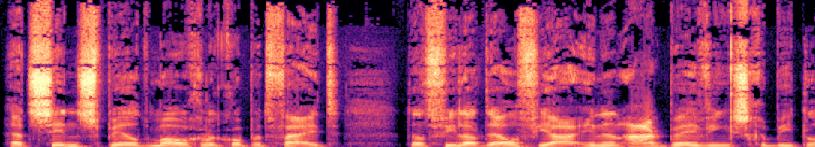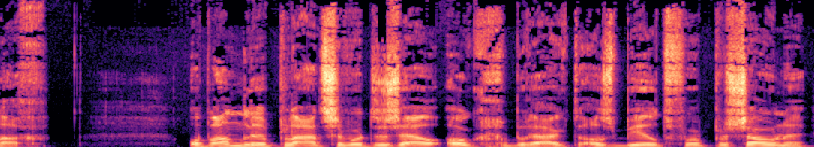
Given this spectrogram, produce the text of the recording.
Het zin speelt mogelijk op het feit dat Philadelphia in een aardbevingsgebied lag. Op andere plaatsen wordt de zuil ook gebruikt als beeld voor personen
